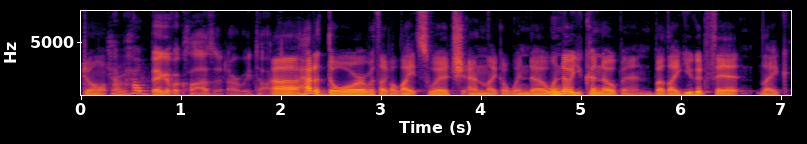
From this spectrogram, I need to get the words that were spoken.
don't How, how big of a closet are we talking? uh, had a door with like a light switch and like a window. Window you couldn't open, but like you could fit like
